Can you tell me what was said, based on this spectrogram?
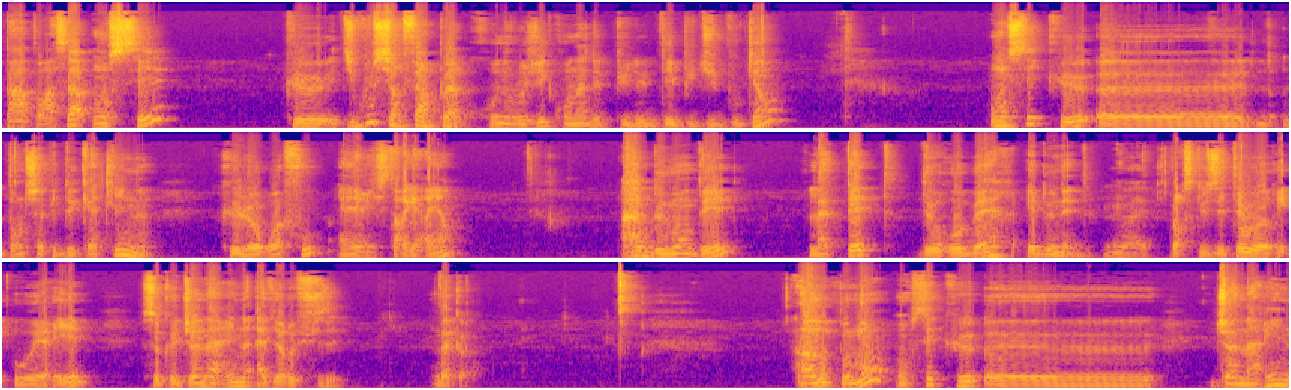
par rapport à ça, on sait que du coup, si on fait un peu la chronologie qu'on a depuis le début du bouquin, on sait que euh, dans le chapitre de Kathleen, que le roi fou, Aerys Targaryen, a demandé la tête de Robert et de Ned Ouais. lorsqu'ils étaient au, ce que John Arryn avait refusé. D'accord. À un autre moment, on sait que euh, John Arryn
